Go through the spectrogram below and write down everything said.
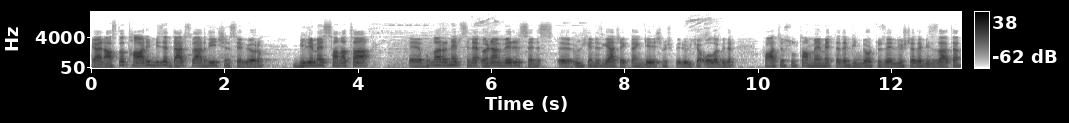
Yani aslında tarih bize ders verdiği için seviyorum. Bilime, sanata, e, bunların hepsine önem verirseniz e, ülkeniz gerçekten gelişmiş bir ülke olabilir. Fatih Sultan Mehmet'le de 1453'te de biz zaten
